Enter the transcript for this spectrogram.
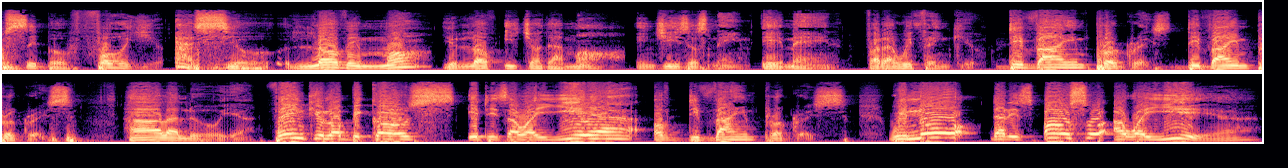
possible for you. As you love Him more, you love each other more. In Jesus' name, amen. Father, we thank you. Divine progress, divine progress. Hallelujah. Thank you, Lord, because it is our year of divine progress. We know that it's also our year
